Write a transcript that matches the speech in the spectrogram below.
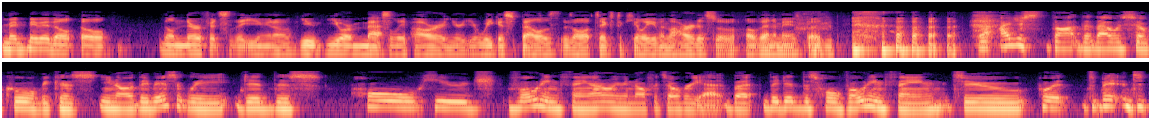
maybe, maybe they'll, they'll, they'll nerf it so that you, you know, you, you are massively powered and your, your weakest spell is, is all it takes to kill even the hardest of, of enemies, but. I just thought that that was so cool because, you know, they basically did this whole huge voting thing. I don't even know if it's over yet, but they did this whole voting thing to put, to, be, to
